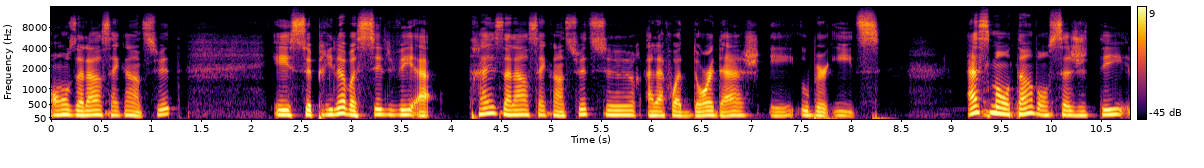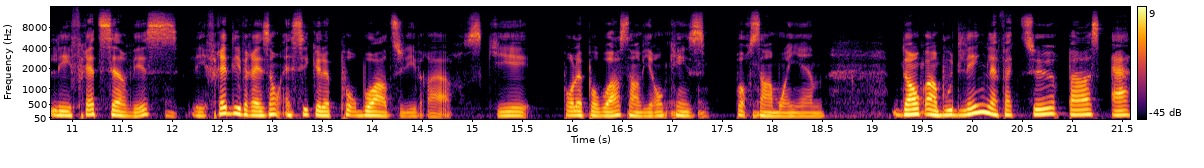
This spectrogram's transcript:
11,58 et ce prix-là va s'élever à 13,58 sur à la fois DoorDash et Uber Eats. À ce montant vont s'ajouter les frais de service, les frais de livraison ainsi que le pourboire du livreur, ce qui est pour le pourboire, c'est environ 15% en moyenne. Donc, en bout de ligne, la facture passe à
